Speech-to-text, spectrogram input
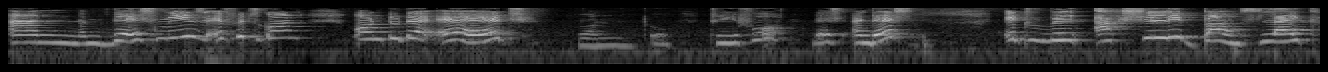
And this means if it's gone onto the edge, one, two, three, four, this and this, it will actually bounce like,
